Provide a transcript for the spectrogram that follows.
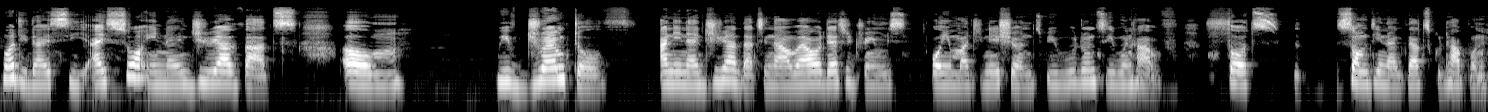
what did I see? I saw in Nigeria that um we've dreamt of, and in Nigeria that in our wildest dreams or imaginations we wouldn't even have thought something like that could happen.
